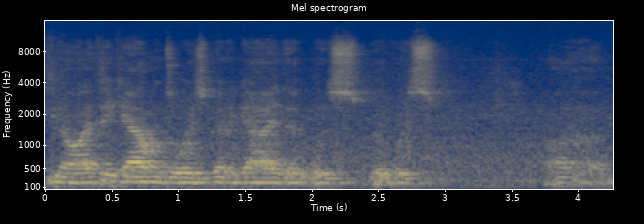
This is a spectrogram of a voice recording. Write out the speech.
You know, I think Alan's always been a guy that was, that was, um,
